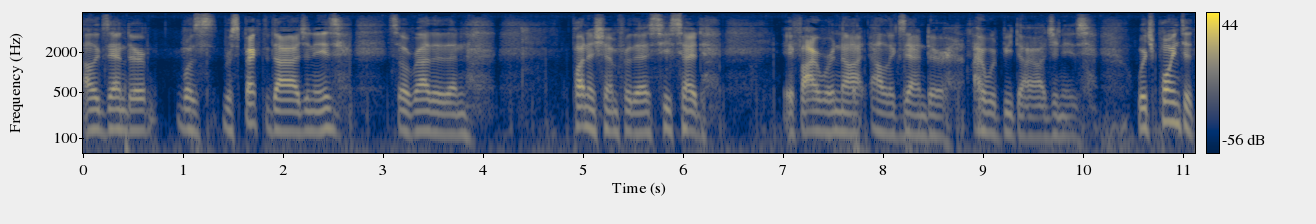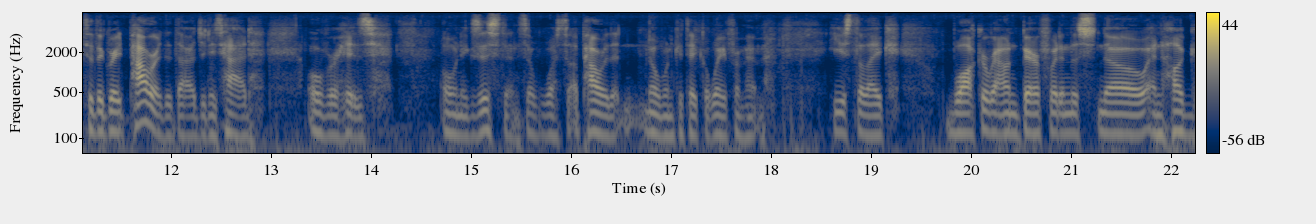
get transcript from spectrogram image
Alexander was respected Diogenes, so rather than punish him for this, he said, If I were not Alexander, I would be Diogenes, which pointed to the great power that Diogenes had over his own existence. It was a power that no one could take away from him. He used to like walk around barefoot in the snow and hug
